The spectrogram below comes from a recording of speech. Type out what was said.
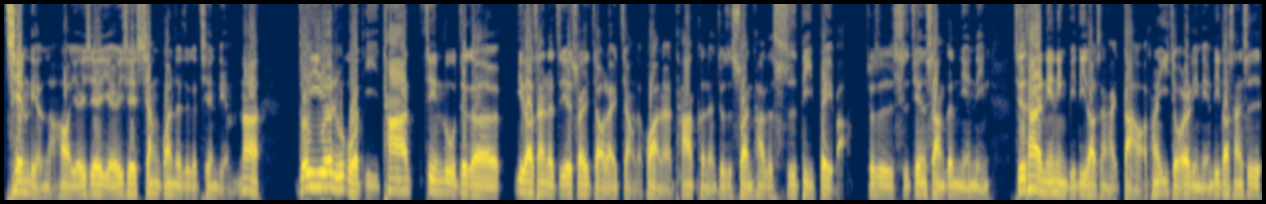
牵连了哈，有一些有一些相关的这个牵连。那卓一约如果以他进入这个力道山的职业摔跤来讲的话呢，他可能就是算他的师弟辈吧，就是时间上跟年龄，其实他的年龄比力道山还大哦。他一九二零年，力道山是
